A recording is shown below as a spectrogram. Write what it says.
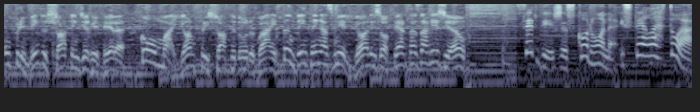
o primeiro shopping de Rivera, com o maior free shop do Uruguai, também tem as melhores ofertas da região. Cervejas Corona, Stella Artois,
